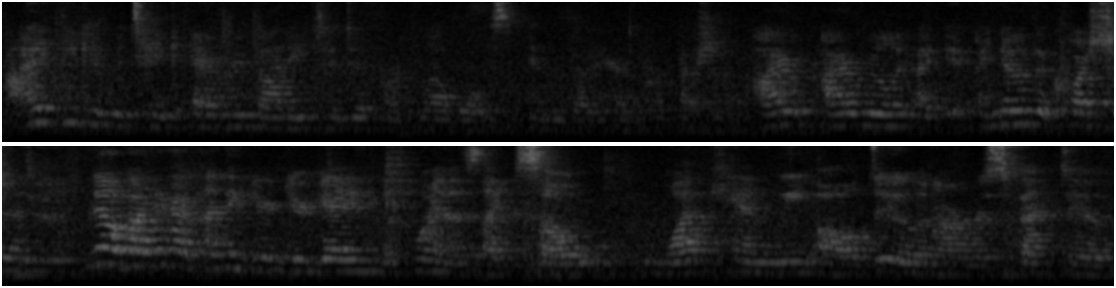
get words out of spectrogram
I think it would take everybody to different levels in the veterinary profession. I, I really, I, I know the question, No, but I think, I think you're, you're getting the point, it's like, so what can we all do in our respective,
